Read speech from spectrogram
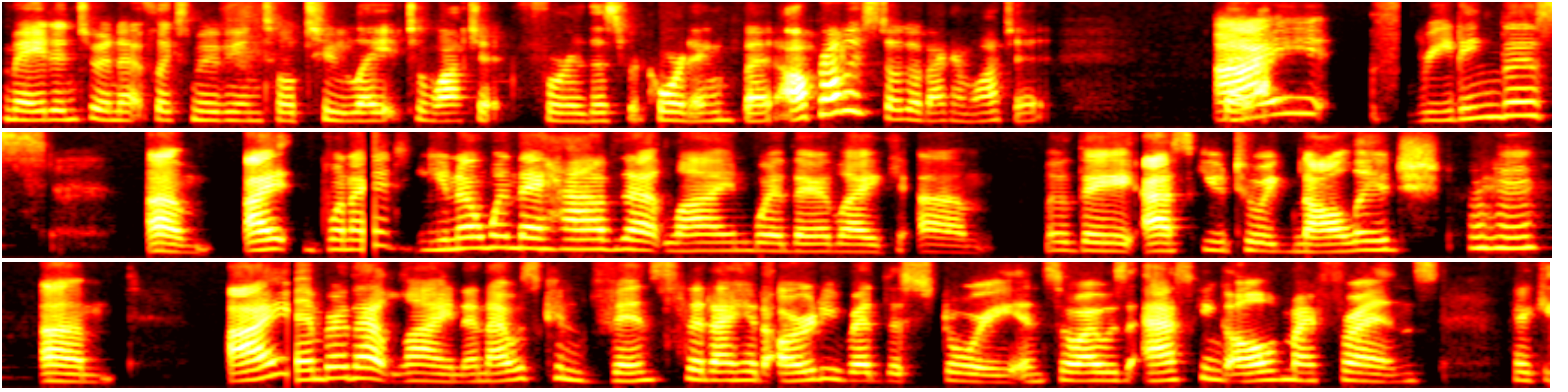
made into a Netflix movie until too late to watch it for this recording, but I'll probably still go back and watch it. I reading this, um, I when I you know when they have that line where they're like, um, they ask you to acknowledge, Mm-hmm. um. I remember that line, and I was convinced that I had already read the story, and so I was asking all of my friends, like,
